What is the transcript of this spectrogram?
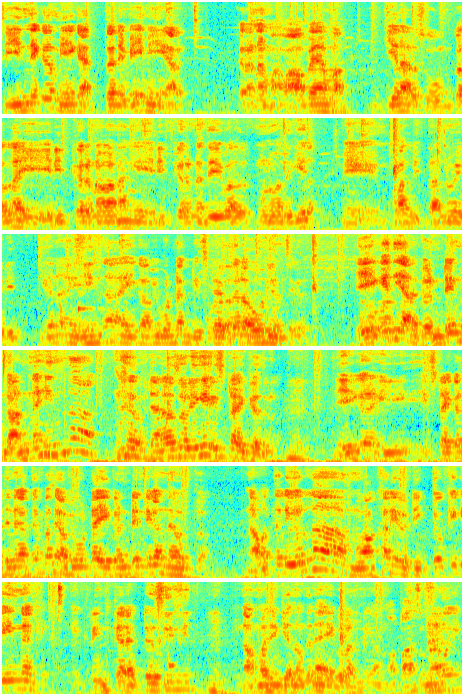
සීන් එක මේක ඇත්ත නෙමෙයි මේ අර කරන මවාපෑම කියලා අර zoom කරලා ඒ edit කරනවා නම් ඒ edit කරන දේවල් මොනවද කියලා මේ මල්ලි දන්නව edit ගැන ඒ හින්දා ඒක අපි පොඩ්ඩක් describe කරලා audience එකට. ඒකෙදි අර content ගන්න හින්දා channels වලින් දුන්නා. හ්ම්. ඒක ස්ට්‍රයික දෙන ගත්තන් පස්සේ අපි පොඩ්ඩක් ඒ කන්ටෙන්ට් එකක් නැවතුවා. නවත්තලා ඉවරලා මොකක් හරි ඔය TikTok එකේ ඉන්න ක්‍රින්ජ් කැරක්ටර්ස් ඉන්නේ. නම් වශයෙන් කියන්න හොඳ නැහැ. ඒගොල්ලන් නිකන් අපහසු වුණා වගේ.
